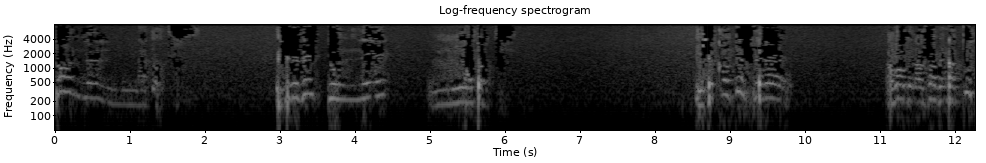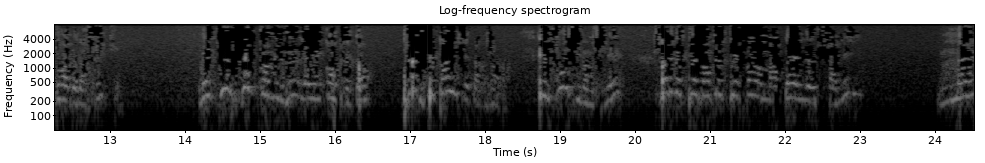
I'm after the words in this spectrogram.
donne la dot. Je devais donner la dot. Et je faire avoir de l'argent venant tout droit de l'Afrique. Mais Dieu fait comme il veut, il y a un contre-temps. Je pas eu cet argent. Et vous imaginez, je vais me présenter devant ma belle famille, mais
